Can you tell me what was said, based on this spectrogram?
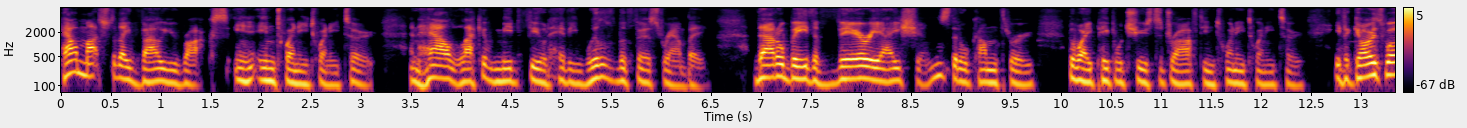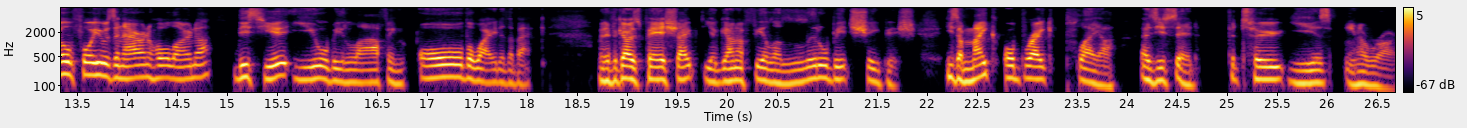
How much do they value rucks in in 2022? And how lack of midfield heavy will the first round be? That'll be the variations that'll come through the way people choose to draft in 2022. If it goes well for you as an Aaron Hall owner this year, you will be laughing all the way to the bank. But if it goes pear shaped, you're going to feel a little bit sheepish. He's a make or break player, as you said, for two years in a row.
